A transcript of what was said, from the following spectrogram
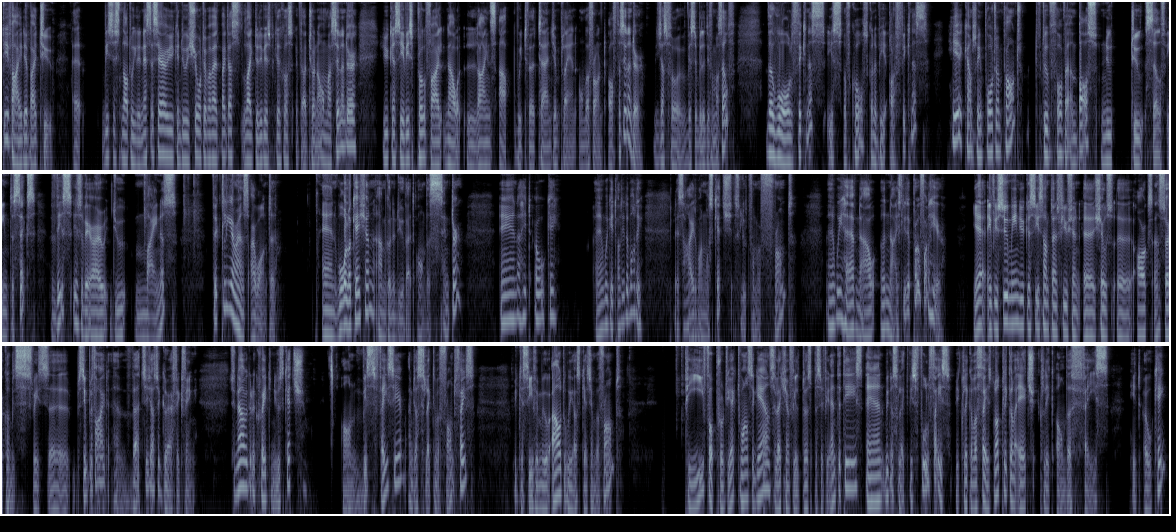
divided by 2. Uh, this is not really necessary. You can do a shorter of that, but I just like to do this because if I turn on my cylinder, you can see this profile now lines up with the tangent plane on the front of the cylinder, just for visibility for myself. The wall thickness is of course going to be our thickness. Here comes the important part to for the emboss new to self intersects. This is where I do minus the clearance I wanted. And wall location, I'm going to do that on the center. And I hit OK. And we get a little body. Let's hide one more sketch. Let's look from the front. And we have now a nice little profile here. Yeah, if you zoom in, you can see sometimes Fusion uh, shows uh, arcs and circles bit uh, simplified, and that's just a graphic thing. So now we're going to create a new sketch on this face here. I'm just selecting the front face. We can see if we move out, we are sketching the front. P for project once again, selection filter specific entities, and we can select this full face. We click on the face, not click on the edge, click on the face. Hit OK.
